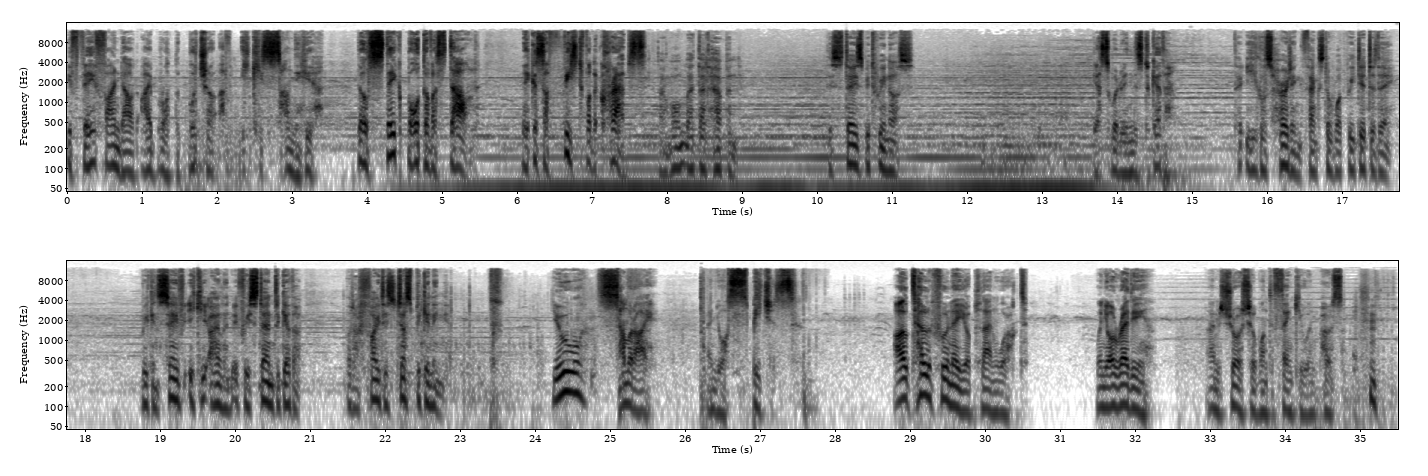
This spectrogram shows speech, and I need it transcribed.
If they find out I brought the butcher of Iki-san here, they'll stake both of us down. Make us a feast for the crabs. I won't let that happen. This stays between us. Guess we're in this together. The Eagle's hurting thanks to what we did today. We can save Iki Island if we stand together, but our fight is just beginning. You, samurai, and your speeches. I'll tell Fune your plan worked. When you're ready, I'm sure she'll want to thank you in person.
